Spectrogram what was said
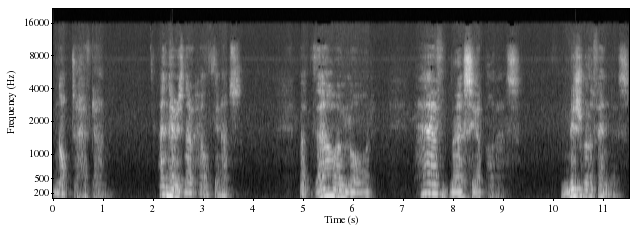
not to have done. And there is no health in us. But thou, O Lord, have mercy upon us, miserable offenders.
